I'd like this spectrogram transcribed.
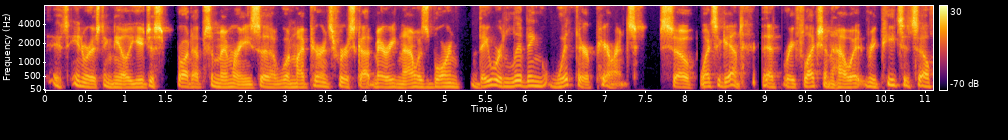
It's interesting, Neil. You just brought up some memories. Uh, when my parents first got married and I was born, they were living with their parents. So, once again, that reflection, how it repeats itself,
